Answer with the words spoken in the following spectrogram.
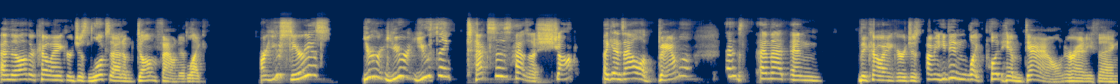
And the other co-anchor just looks at him dumbfounded, like, "Are you serious?" You're you're you think Texas has a shot against Alabama? And and that and the co-anchor just I mean he didn't like put him down or anything,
